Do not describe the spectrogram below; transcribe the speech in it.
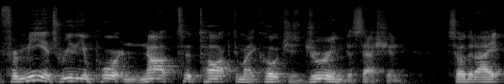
for me, it's really important not to talk to my coaches during the session so that I,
